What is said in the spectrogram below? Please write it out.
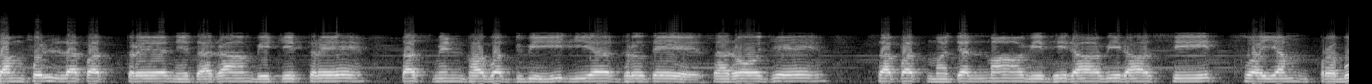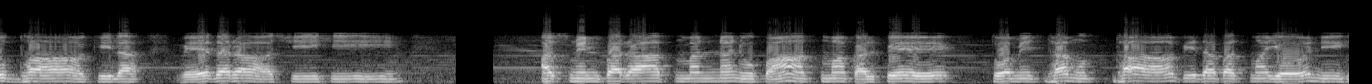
संफुल्लपत्रे नितरां विचित्रे तस्मिन् भवद्वीर्यधृते सरोजे सपद्मजन्मा विधिराविरासीत् स्वयं प्रबुद्धा किल वेदराशिः। अस्मिन् परात्मन्ननुपात्मकल्पे त्वमिद्धमुद्धापितपद्मयोनिः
